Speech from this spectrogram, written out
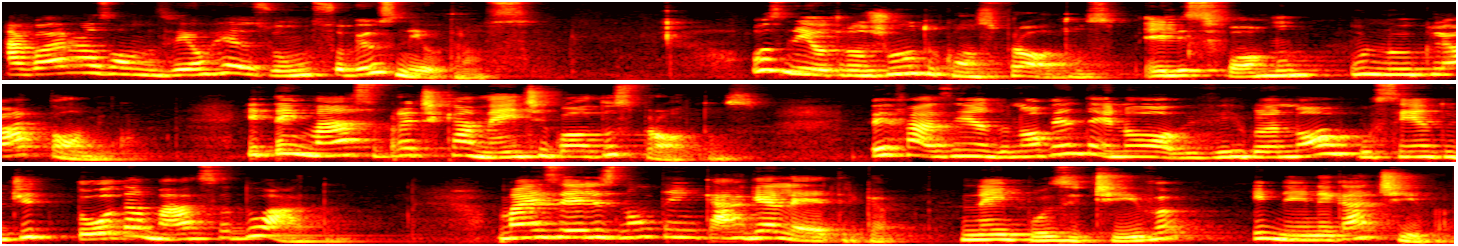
Agora nós vamos ver um resumo sobre os nêutrons. Os nêutrons, junto com os prótons, eles formam um núcleo atômico e tem massa praticamente igual a dos prótons, perfazendo 99,9% de toda a massa do átomo. Mas eles não têm carga elétrica, nem positiva e nem negativa.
